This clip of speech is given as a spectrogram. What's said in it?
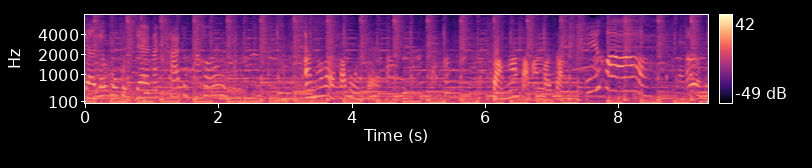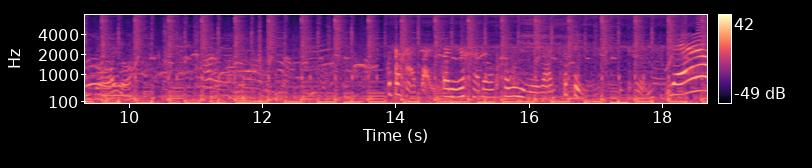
อย่าเลือกพวกคุณแจนะคะทุกคน พวงกุญแจสามห้าสามอันร้อยจ้ะนี่ค่ะเออหนึ่งร้อยเหรอ ก็จะหายไปตอนนี้นะคะเราเข้ามาอยู่ในร้านก๋วยเตี๋ยวนะคะทุกคนแล้ว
